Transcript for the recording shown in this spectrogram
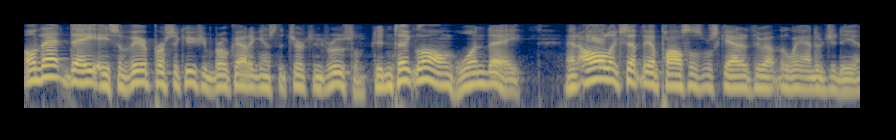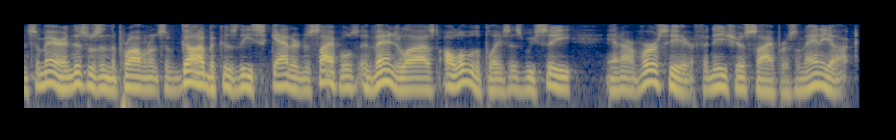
On that day, a severe persecution broke out against the church in Jerusalem. Didn't take long, one day. And all except the apostles were scattered throughout the land of Judea and Samaria. And this was in the providence of God because these scattered disciples evangelized all over the place, as we see in our verse here Phoenicia, Cyprus, and Antioch.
